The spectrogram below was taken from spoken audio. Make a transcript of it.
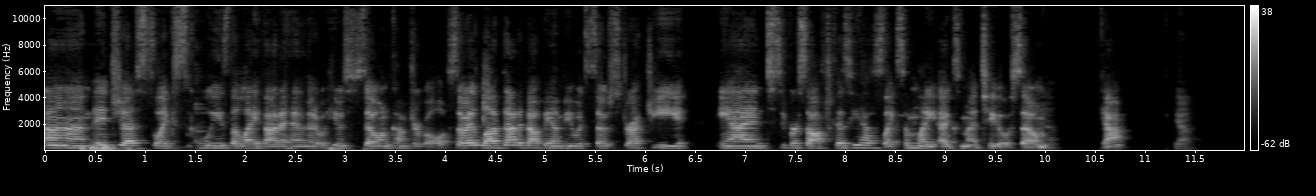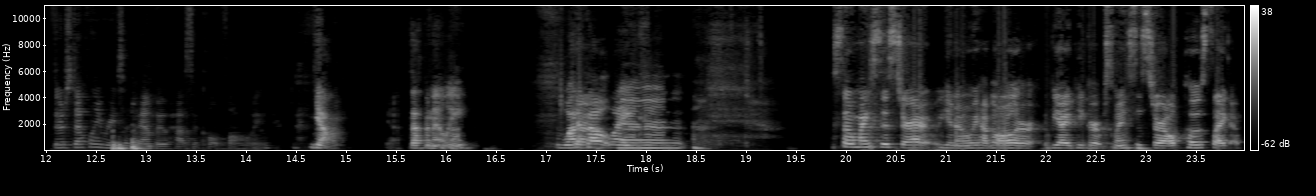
um, it just like squeezed the life out of him. It, he was so uncomfortable. So I love that about bamboo. It's so stretchy and super soft because he has like some light eczema too. So Yeah. yeah, Yeah. There's definitely a reason bamboo has a cult following. yeah, Yeah. definitely. What Yeah, about like and so my sister, you know, we have all our VIP groups. My sister, I'll post like a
